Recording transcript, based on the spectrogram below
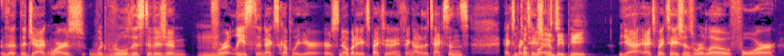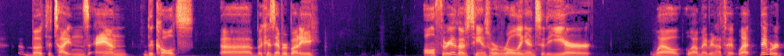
that the Jaguars would rule this division for at least the next couple of years. Nobody expected anything out of the Texans. We about Expectations, MVP. yeah, expectations were low for both the Titans and the Colts uh, because everybody, all three of those teams were rolling into the year. Well, well, maybe not. The, what they were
